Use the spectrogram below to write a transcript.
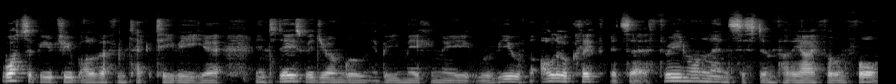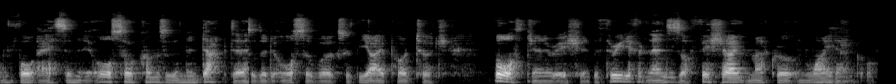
What's up YouTube, Oliver from Tech TV here. In today's video I'm going to be making a review of the Olloclip. It's a 3-in-1 lens system for the iPhone 4 and 4S and it also comes with an adapter so that it also works with the iPod Touch 4th generation. The three different lenses are fisheye, macro and wide angle.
